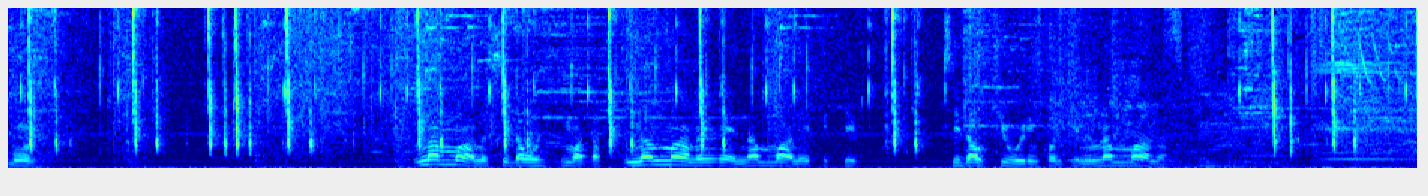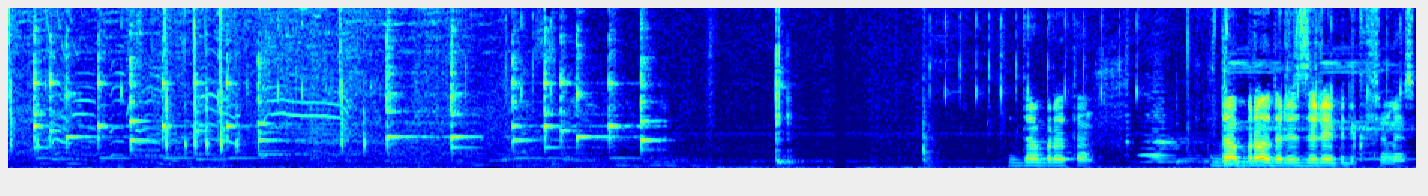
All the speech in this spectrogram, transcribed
bun. N-am mana, să-i dau ultimata. N-am mana, e, n-am mana, efectiv. Să-i dau Q-uri în continuu, n-am mana. Da, bratan. Da, brother, zi repede că filmez.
